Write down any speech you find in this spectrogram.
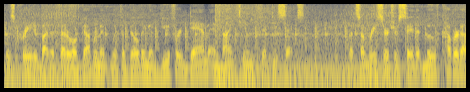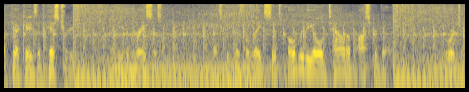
was created by the federal government with the building of Buford Dam in 1956. But some researchers say that move covered up decades of history and even racism. That's because the lake sits over the old town of Oscarville, Georgia.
